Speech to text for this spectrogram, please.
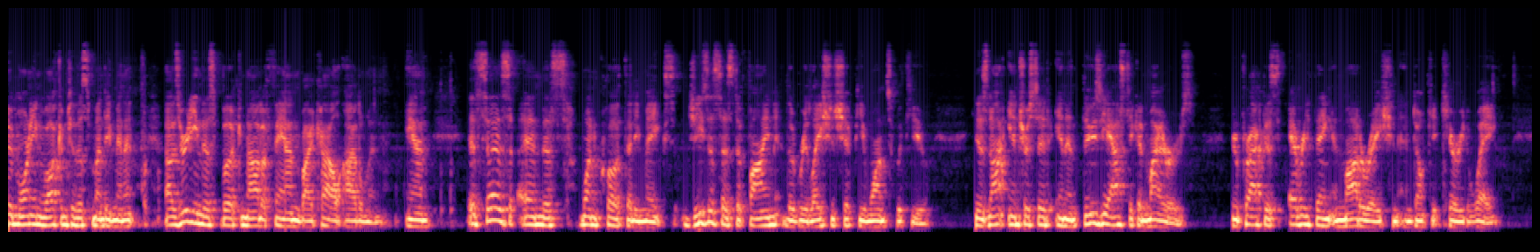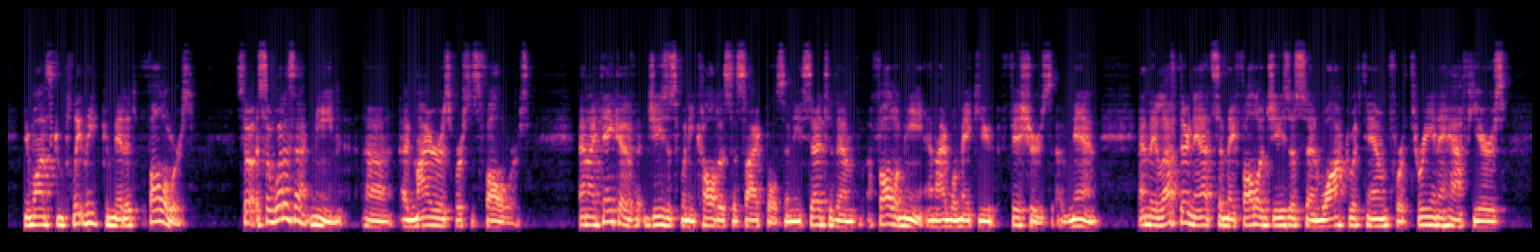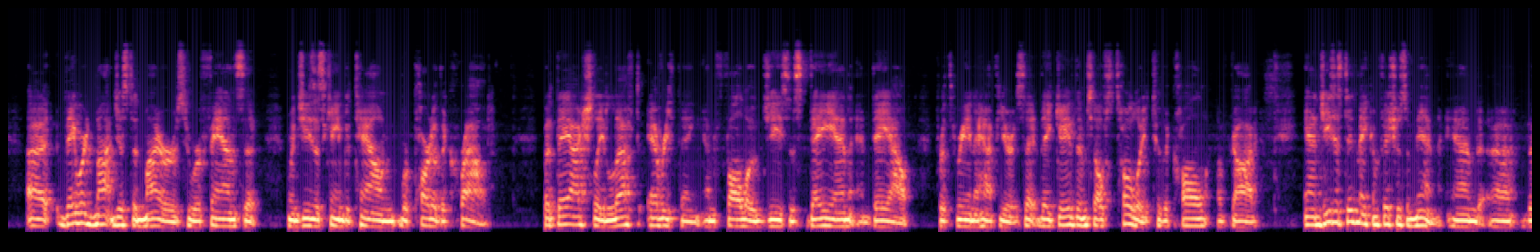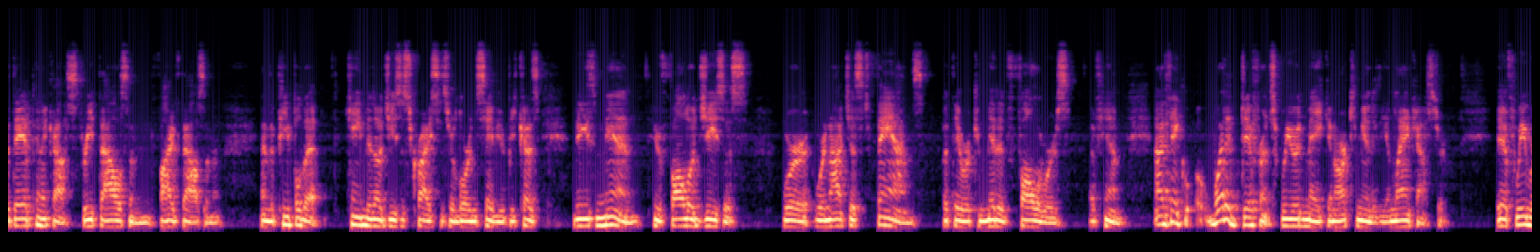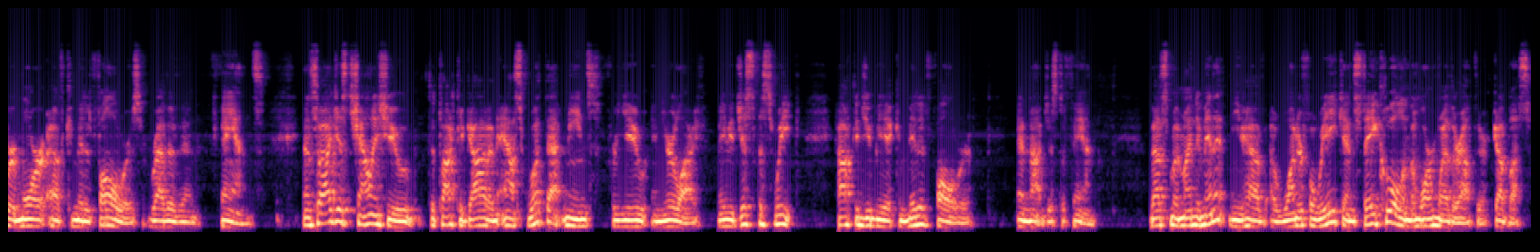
Good morning. Welcome to this Monday Minute. I was reading this book, Not a Fan, by Kyle Idleman, and it says in this one quote that he makes Jesus has defined the relationship he wants with you. He is not interested in enthusiastic admirers who practice everything in moderation and don't get carried away. He wants completely committed followers. So, so what does that mean? Uh, admirers versus followers. And I think of Jesus when he called his disciples and he said to them, Follow me, and I will make you fishers of men. And they left their nets and they followed Jesus and walked with him for three and a half years. Uh, they were not just admirers who were fans that when Jesus came to town were part of the crowd, but they actually left everything and followed Jesus day in and day out for three and a half years. They, they gave themselves totally to the call of God. And Jesus did make them fishers of men. And uh, the day of Pentecost, 3,000, 5,000, and the people that came to know Jesus Christ as their Lord and Savior because these men who followed Jesus were, were not just fans, but they were committed followers of Him. And I think what a difference we would make in our community in Lancaster if we were more of committed followers rather than fans. And so I just challenge you to talk to God and ask what that means for you in your life, maybe just this week. How could you be a committed follower and not just a fan? That's my Monday Minute. You have a wonderful week and stay cool in the warm weather out there. God bless.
